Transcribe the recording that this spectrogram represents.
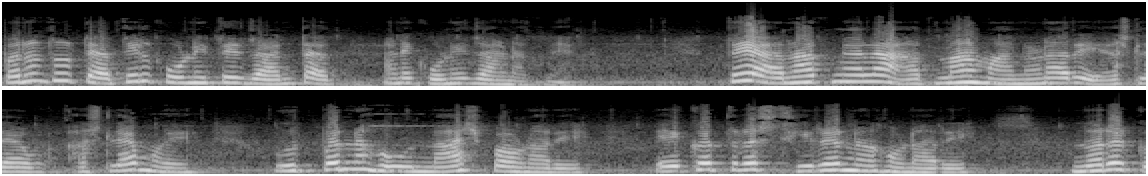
परंतु त्यातील कोणी ते जाणतात आणि कोणी जाणत नाही. ते अनात्म्याला आत्मा मानणारे असल्या असल्यामुळे उत्पन्न होऊन नाश पावणारे एकत्र स्थिर न होणारे नरक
